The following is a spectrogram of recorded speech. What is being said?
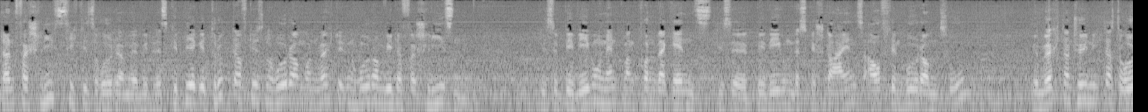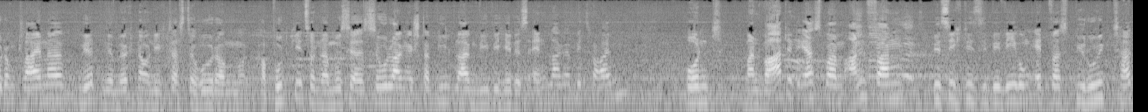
dann verschließt sich dieser Hohlraum ja wieder. Das Gebirge drückt auf diesen Hohlraum und möchte den Hohlraum wieder verschließen. Diese Bewegung nennt man Konvergenz, diese Bewegung des Gesteins auf den Hohlraum zu. Wir möchten natürlich nicht, dass der Hohlraum kleiner wird. Wir möchten auch nicht, dass der Hohlraum kaputt geht, sondern er muss ja so lange stabil bleiben, wie wir hier das Endlager betreiben. Und man wartet erst beim Anfang, bis sich diese Bewegung etwas beruhigt hat.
